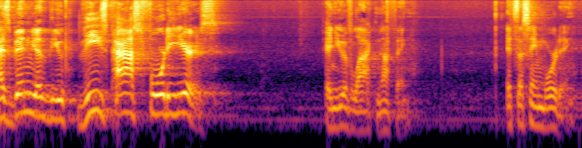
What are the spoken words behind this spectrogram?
has been with you these past 40 years, and you have lacked nothing. It's the same wording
